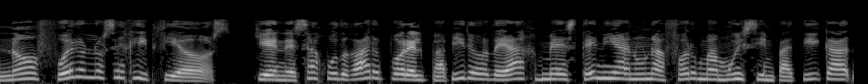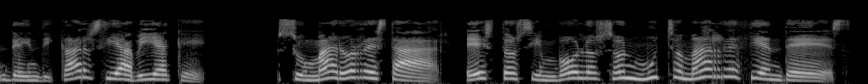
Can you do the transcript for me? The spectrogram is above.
No fueron los egipcios quienes a juzgar por el papiro de Agmes tenían una forma muy simpática de indicar si había que sumar o restar. Estos símbolos son mucho más recientes.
